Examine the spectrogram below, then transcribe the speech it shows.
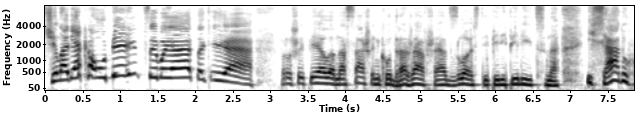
Человека-убийцы вы этакие!» — прошипела на Сашеньку, дрожавшая от злости Перепелицына. «И сяду,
